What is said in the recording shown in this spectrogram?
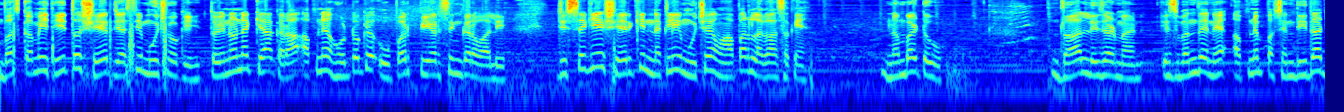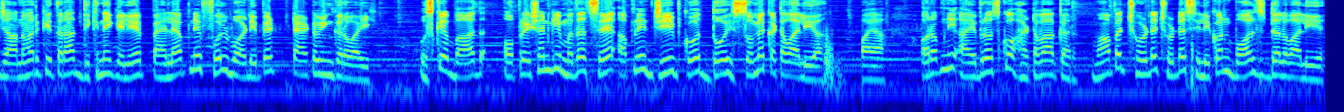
बस कमी थी तो शेर जैसी मूछों की तो इन्होंने क्या करा, अपने होठों के ऊपर पियर्सिंग करवा ली, जिससे कि ये शेर की नकली मूछें वहाँ पर लगा सकें। Number two the lizard man. इस बंदे ने अपने पसंदीदा जानवर की तरह दिखने के लिए पहले अपनी फुल बॉडी पे टैटूइंग करवाई। उसके बाद ऑपरेशन की मदद से अपनी जीप को दो हिस्सों में कटवा लिया, पाया और अपनी आईब्रोज को हटवा कर वहाँ पर छोटे छोटे सिलिकॉन बॉल्स डलवा लिए।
